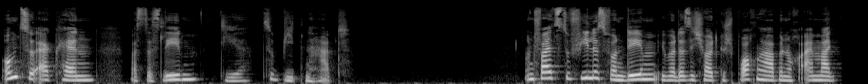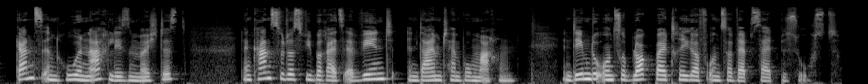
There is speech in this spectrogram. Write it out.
um zu erkennen, was das Leben dir zu bieten hat. Und falls du vieles von dem, über das ich heute gesprochen habe, noch einmal ganz in Ruhe nachlesen möchtest, dann kannst du das, wie bereits erwähnt, in deinem Tempo machen, indem du unsere Blogbeiträge auf unserer Website besuchst.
